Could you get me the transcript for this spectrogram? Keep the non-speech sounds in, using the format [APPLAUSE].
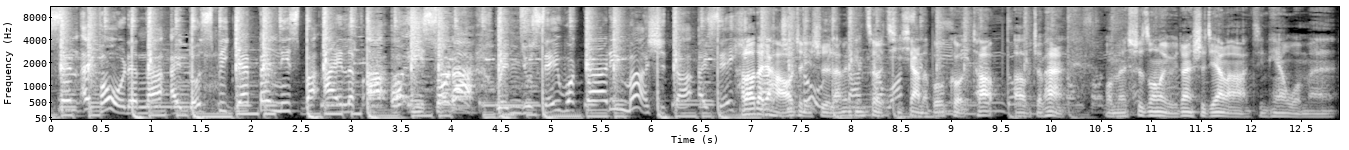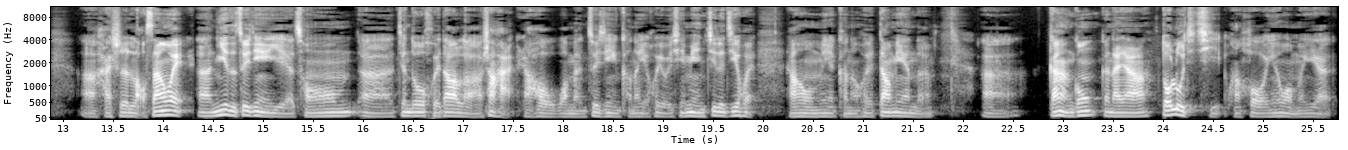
percent I foreigner. I don't speak Japanese, but I love Aoi Soda. When you say wakarimashita, I say. Hello，大家好，这里是蓝莓评测旗下的播客 Top of Japan。我们失踪了有一段时间了啊，今天我们啊、还是老三位。呃，妮子最近也从呃京都回到了上海，然后我们最近可能也会有一些面基的机会，然后我们也可能会当面的啊、赶赶工，跟大家多录几期。然后因为我们也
